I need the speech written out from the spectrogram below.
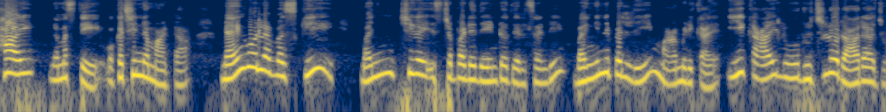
హాయ్ నమస్తే. ఒక చిన్న మాట. మ్యాంగో లవర్స్కి మంచిగా ఇష్టపడేది ఏంటో తెలుసండి? బంగినపల్లి మామిడికాయ. ఈ కాయలు రుచిలో రారాజు.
